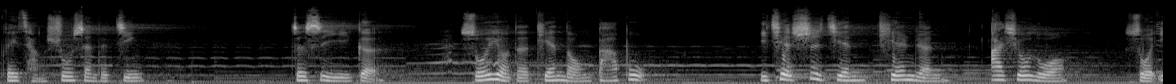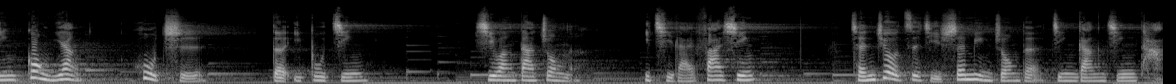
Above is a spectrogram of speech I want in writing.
非常殊胜的经。这是一个所有的天龙八部，一切世间天人阿修罗所应供养护持。的一部经，希望大众呢一起来发心，成就自己生命中的金刚经塔。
